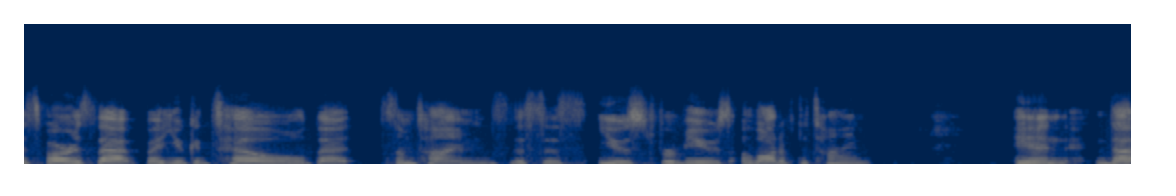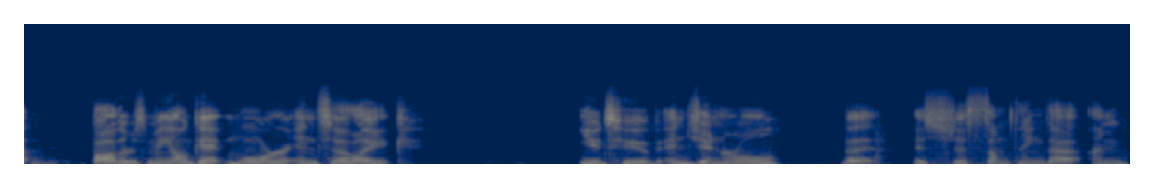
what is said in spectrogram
as far as that, but you could tell that sometimes this is used for views a lot of the time. And that bothers me. I'll get more into like YouTube in general, but it's just something that I'm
